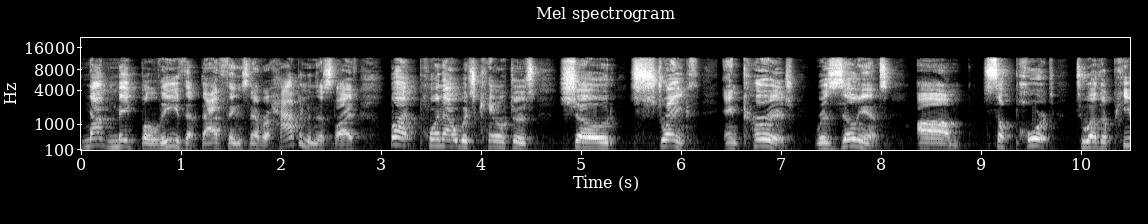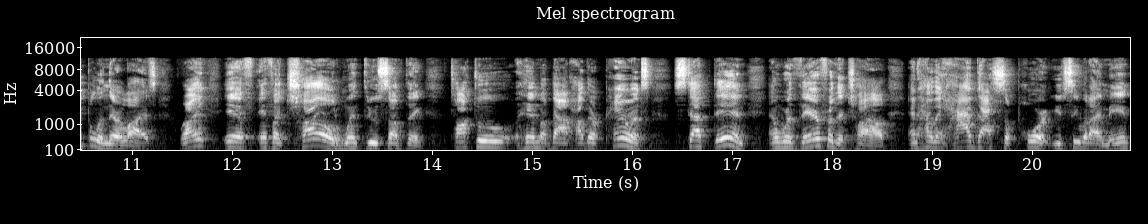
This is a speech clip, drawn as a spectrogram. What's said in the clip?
not make believe that bad things never happen in this life, but point out which characters showed strength and courage, resilience, um, support to other people in their lives, right? If, if a child went through something, talk to him about how their parents stepped in and were there for the child and how they had that support. You see what I mean?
